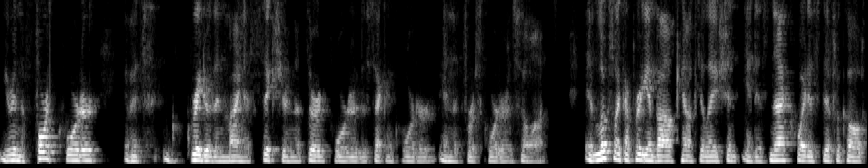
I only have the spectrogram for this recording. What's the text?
you're in the fourth quarter if it's greater than minus six, you're in the third quarter, the second quarter, and the first quarter, and so on. It looks like a pretty involved calculation. It is not quite as difficult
